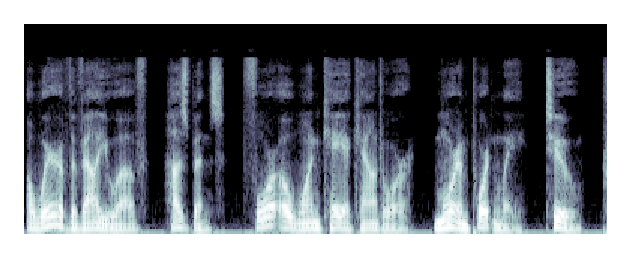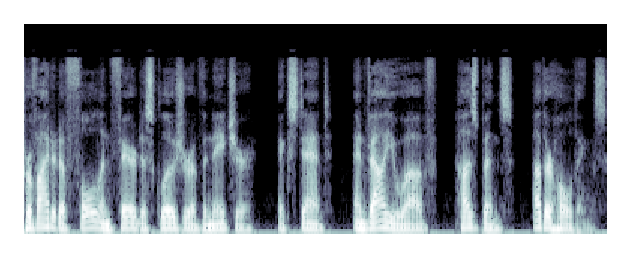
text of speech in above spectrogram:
aware of the value of, husband's, 401k account or, more importantly, 2. provided a full and fair disclosure of the nature, extent, and value of, husband's, other holdings.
